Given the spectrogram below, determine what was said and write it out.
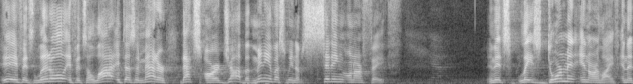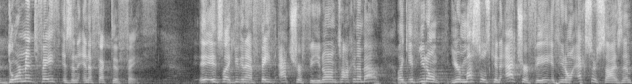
If it's little, if it's a lot, it doesn't matter. That's our job. But many of us, we end up sitting on our faith. And it lays dormant in our life. And a dormant faith is an ineffective faith. It's like you can have faith atrophy. You know what I'm talking about? Like if you don't, your muscles can atrophy if you don't exercise them.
